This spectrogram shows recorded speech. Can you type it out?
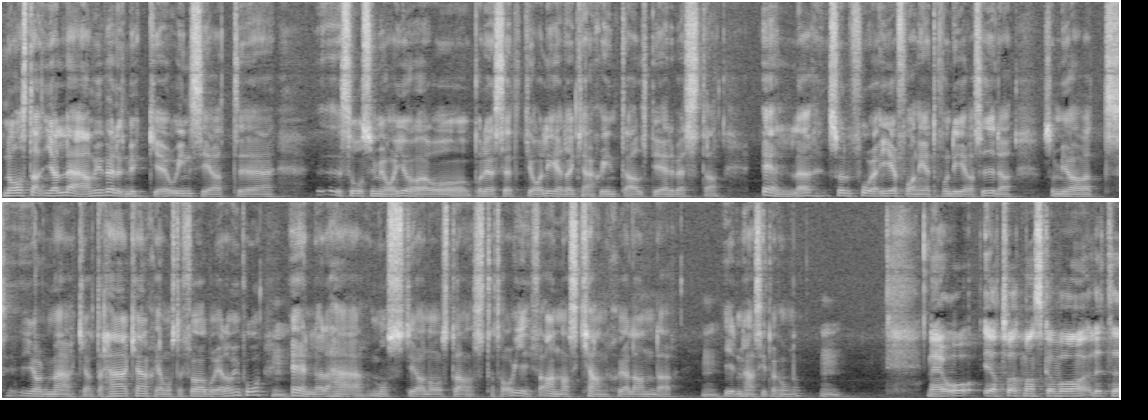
någonstans, jag lär mig väldigt mycket och inser att eh, så som jag gör och på det sättet jag leder kanske inte alltid är det bästa. Eller så får jag erfarenheter från deras sida som gör att jag märker att det här kanske jag måste förbereda mig på. Mm. Eller det här måste jag någonstans ta tag i. För annars kanske jag landar mm. i den här situationen. Mm. Nej, och jag tror att man ska vara lite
